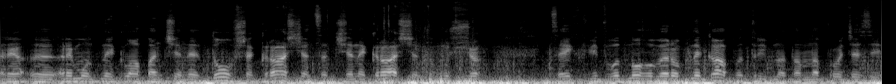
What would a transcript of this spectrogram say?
е, ремонтний клапан чи не довше, краще це чи не краще, тому що це їх від одного виробника потрібно там на протязі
